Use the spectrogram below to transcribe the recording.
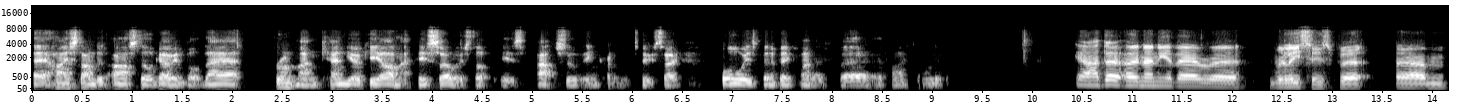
uh, Hi-Standard are still going, but their frontman Ken Yokoyama, his solo stuff is absolutely incredible too. So always been a big fan of, uh, of High Standard. Yeah, I don't own any of their uh, releases, but um,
